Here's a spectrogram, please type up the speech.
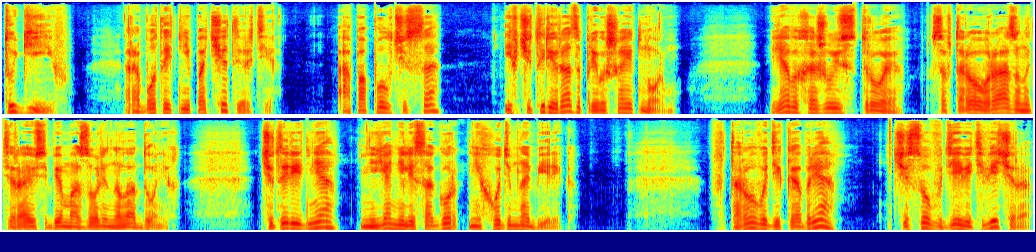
Тугиев. Работает не по четверти, а по полчаса и в четыре раза превышает норму. Я выхожу из строя, со второго раза натираю себе мозоли на ладонях. Четыре дня ни я, ни Лесогор не ходим на берег. 2 декабря часов в девять вечера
